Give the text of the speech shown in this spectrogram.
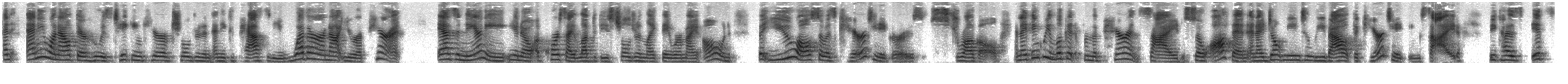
And anyone out there who is taking care of children in any capacity, whether or not you're a parent, as a nanny, you know, of course, I loved these children like they were my own, but you also, as caretakers, struggle. And I think we look at it from the parent side so often. And I don't mean to leave out the caretaking side because it's,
